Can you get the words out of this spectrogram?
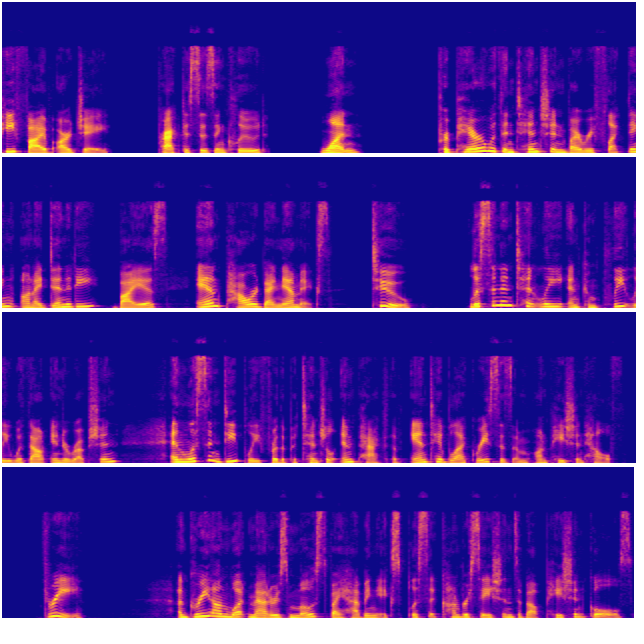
P5RJ, practices include 1. Prepare with intention by reflecting on identity, bias, and power dynamics. 2. Listen intently and completely without interruption, and listen deeply for the potential impact of anti Black racism on patient health. 3. Agree on what matters most by having explicit conversations about patient goals,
